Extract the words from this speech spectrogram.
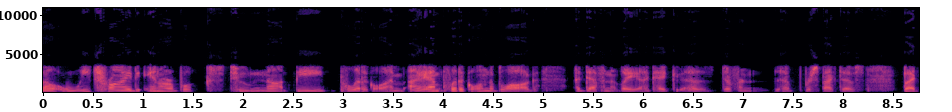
Well, we tried in our books to not be political. I'm, I am political in the blog, uh, definitely. I take uh, different uh, perspectives, but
